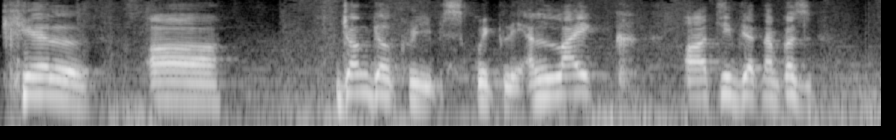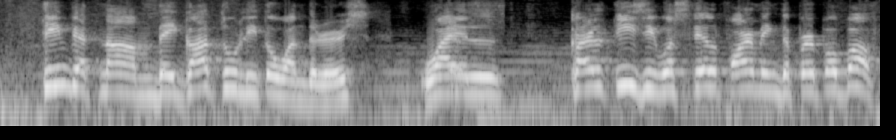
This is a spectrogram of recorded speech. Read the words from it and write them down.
kill uh jungle creeps quickly. Unlike uh Team Vietnam, because Team Vietnam they got two Little Wanderers while Yes. KarlTzy was still farming the purple buff.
